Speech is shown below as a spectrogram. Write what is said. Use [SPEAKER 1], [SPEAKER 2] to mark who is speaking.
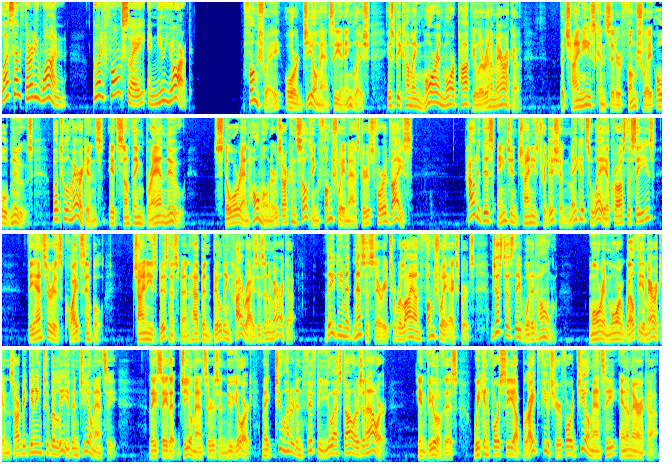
[SPEAKER 1] Lesson 31 Good Feng Shui in New York.
[SPEAKER 2] Feng Shui, or geomancy in English, is becoming more and more popular in America. The Chinese consider feng shui old news, but to Americans, it's something brand new. Store and homeowners are consulting feng shui masters for advice. How did this ancient Chinese tradition make its way across the seas? The answer is quite simple. Chinese businessmen have been building high rises in America. They deem it necessary to rely on feng shui experts, just as they would at home. More and more wealthy Americans are beginning to believe in geomancy. They say that geomancers in New York make 250 US dollars an hour. In view of this, we can foresee a bright future for geomancy in America.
